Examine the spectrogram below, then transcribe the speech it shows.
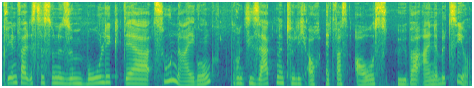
Auf jeden Fall ist es so eine Symbolik der Zuneigung. Und sie sagt natürlich auch etwas aus über eine Beziehung.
